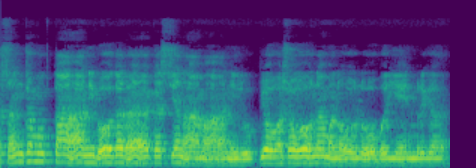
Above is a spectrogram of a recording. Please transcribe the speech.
शंख मुक्ता निबोधर कस्य नामा निरूप्यो अशो न मनो लोभ मृग।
